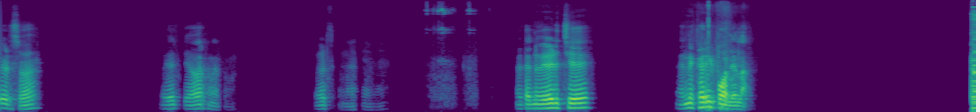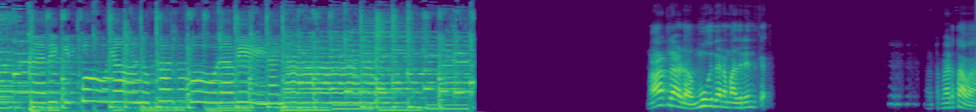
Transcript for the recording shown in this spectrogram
ఏడ్సా ఏడ్చి ఎవరికి నాకు ఏడ్చుకో నాకేమే అంటే నువ్వు ఏడ్చే అన్నీ కరిగిపోవాలి ఇలా. కరిగిపోయాను కర్పూర వీణలా. మాట్లాడు మూగుదన మాదిరి ఎందుకు? అంట పెడతావా?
